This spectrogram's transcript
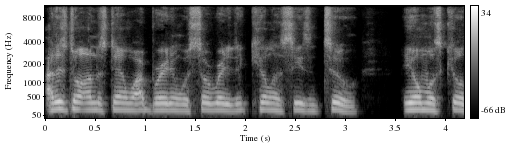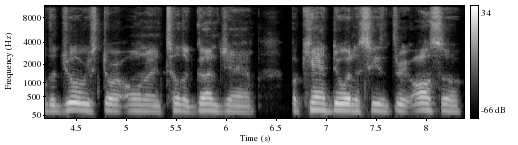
I just don't understand why Brayden was so ready to kill in season two. He almost killed the jewelry store owner until the gun jam, but can't do it in season three. Also,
